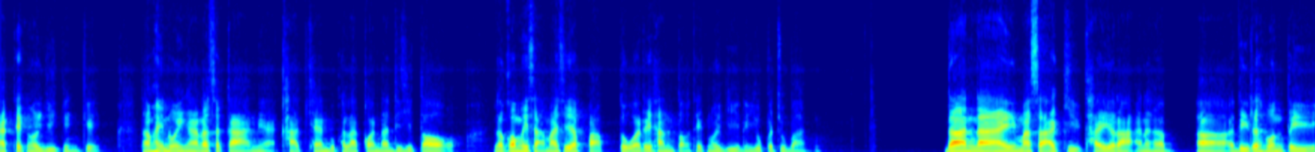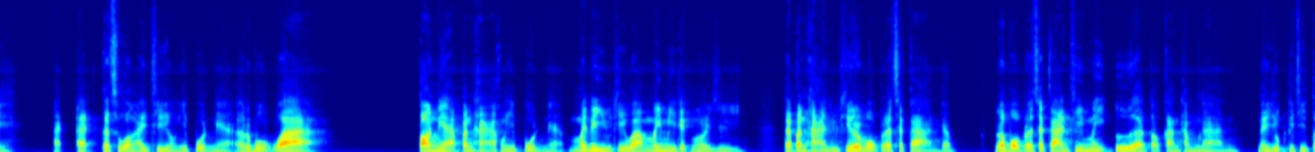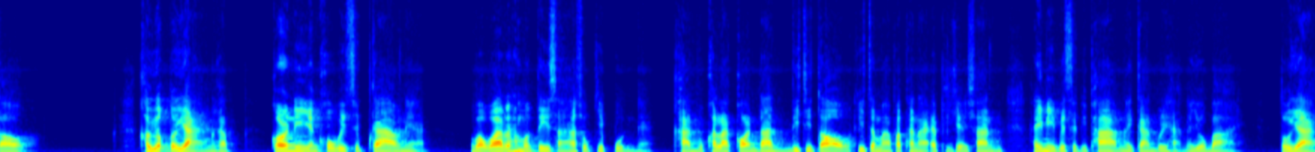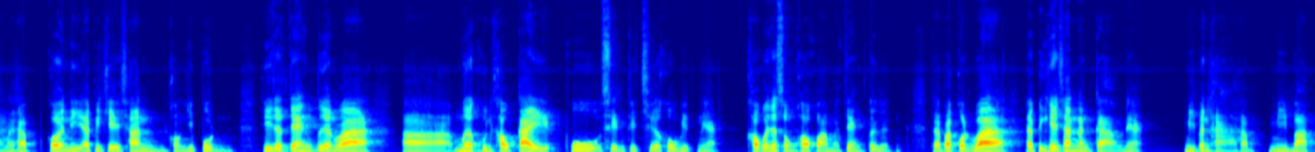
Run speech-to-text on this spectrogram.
นักเทคโนโลยีเก่งๆทำให้หน่วยงานราชการเนี่ยขาดแคลนบุคลากรด้านดิจิทัล แล้วก็ไม่สามารถที่จะปรับตัวได้ทันต่อเทคโนโลยีในยุคปัจจุบัน ด้านนายมาซาอากิไทระนะครับอดีตรัฐมนตรีกระทรวงไอทีของญี่ปุ่นเนี่ยระบุว่าตอนนี้ปัญหาของญี่ปุ่นเนี่ยไม่ได้อยู่ที่ว่าไม่มีเทคโนโลยี แต่ปัญหาอยู่ที่ระบบราชการครับระบบราชการที่ไม่เอื้อต่อการทำงานในยุคดิจิทัลเขายกตัวอย่างนะครับ กรณีอย่างโควิด -19 เนี่ยเขาบอกว่ารัฐมนตรีสาธารณสุขญี่ปุ่นเนี่ยขาดบุคลากรด้านดิจิทัล ที่จะมาพัฒนาแอปพลิเคชัน ให้มีประสิทธิภาพในการบริหารนโยบาย ตัวอย่างนะครับ กรณีแอปพลิเคชันของญี่ปุ่น ที่จะแจ้งเตือนว่าเมื่อคุณเข้าใกล้ผู้เสี่ยงติดเชื้อโควิดเนี่ยเขาก็จะส่งข้อความมาแจ้งเตือน แต่ปรากฏว่าแอปพลิเคชันดังกล่าวเนี่ยมีปัญหาครับมีบั๊ก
